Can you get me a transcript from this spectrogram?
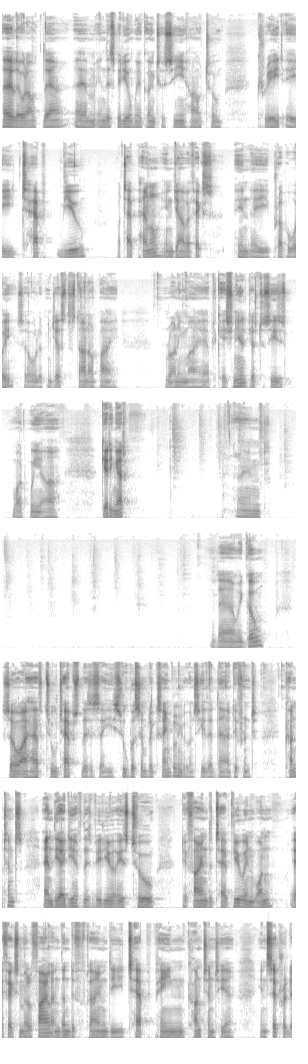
Hello out there. Um, in this video we're going to see how to create a tab view or tab panel in JavaFX in a proper way. So let me just start out by running my application here just to see what we are getting at. And there we go. So I have two tabs. This is a super simple example. You can see that there are different contents and the idea of this video is to define the tab view in one fxml file and then define the tab pane content here in separate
